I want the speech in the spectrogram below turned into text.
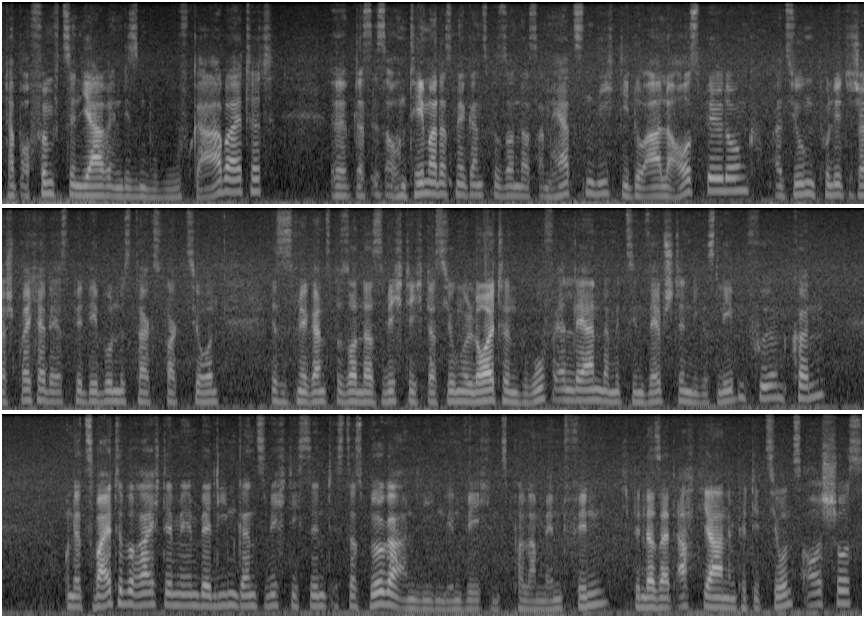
und habe auch 15 Jahre in diesem Beruf gearbeitet. Äh, das ist auch ein Thema, das mir ganz besonders am Herzen liegt, die duale Ausbildung. Als jugendpolitischer Sprecher der SPD-Bundestagsfraktion ist es mir ganz besonders wichtig, dass junge Leute einen Beruf erlernen, damit sie ein selbstständiges Leben führen können. Und der zweite Bereich, der mir in Berlin ganz wichtig sind, ist das Bürgeranliegen, den Weg ins Parlament finden. Ich bin da seit acht Jahren im Petitionsausschuss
